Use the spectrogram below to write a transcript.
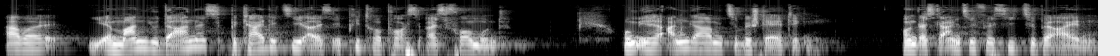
aber ihr Mann Judanes begleitet sie als Epitropos, als Vormund, um ihre Angaben zu bestätigen und das Ganze für sie zu beeiden.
